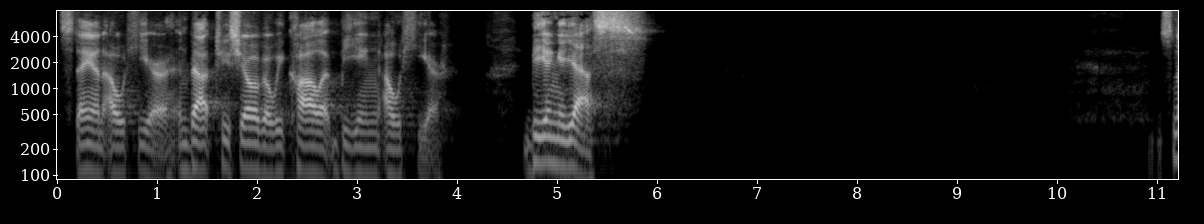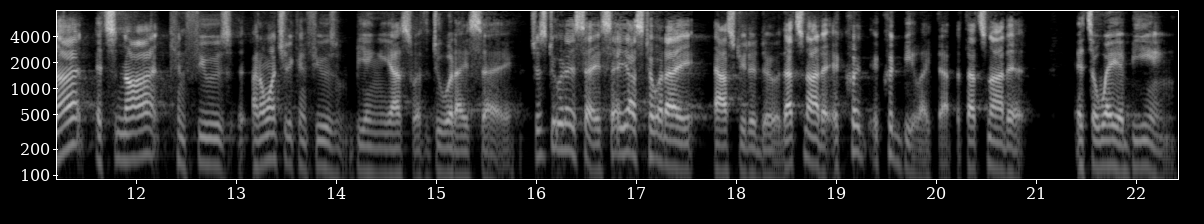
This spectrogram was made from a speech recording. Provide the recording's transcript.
Staying out here. In Baptiste Yoga, we call it being out here being a yes. It's not, it's not confused. I don't want you to confuse being yes with do what I say. Just do what I say. Say yes to what I ask you to do. That's not it. It could, it could be like that, but that's not it. It's a way of being.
